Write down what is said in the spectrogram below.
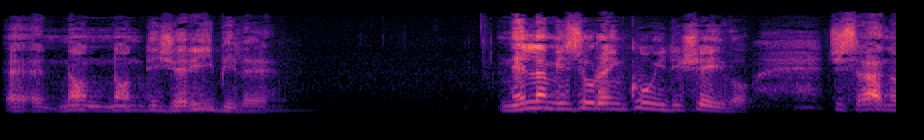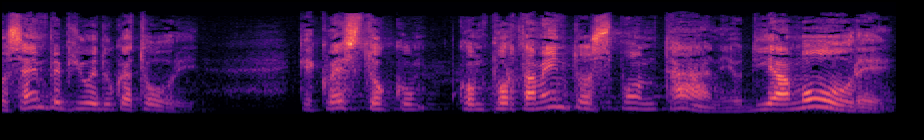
eh, non, non digeribile. Nella misura in cui, dicevo, ci saranno sempre più educatori, che questo comportamento spontaneo di amore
